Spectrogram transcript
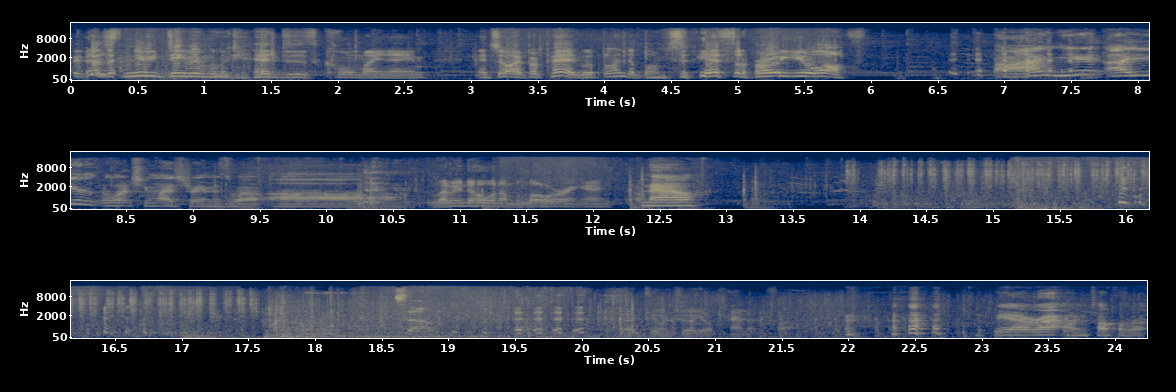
because I knew Demon would had to call my name, and so I prepared with blunder bombs to throw you off. I'm you. Are you watching my stream as well? Oh, Let me know when I'm lowering anchor. now. So, I Hope you enjoy your cannon fire. we are right on top of it.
